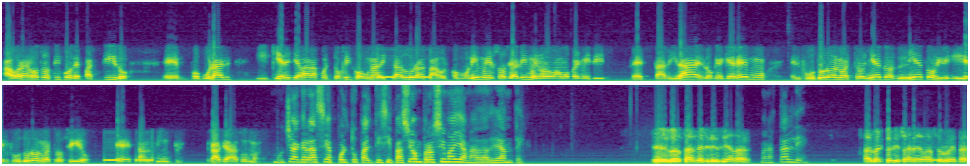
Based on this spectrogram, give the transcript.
ahora es otro tipo de partido eh, popular y quieren llevar a Puerto Rico a una dictadura bajo el comunismo y el socialismo y no lo vamos a permitir. La estadidad es lo que queremos, el futuro de nuestros nietos, nietos y, el futuro de nuestros hijos. Es tan simple. Gracias, Azulma. Muchas gracias por tu participación. Próxima llamada, adelante. Eh, buenas tardes, licenciada. Buenas tardes. Alberto Rizarre de Barcelona.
